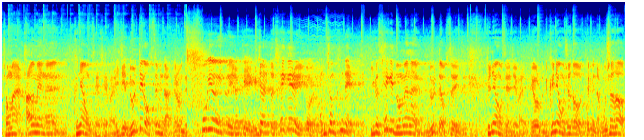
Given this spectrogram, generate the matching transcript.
정말 다음에는 그냥 오세요 제발. 이제 놀 데가 없습니다 여러분들. 호기 형이 또 이렇게 의자를 또세 개를 이거 엄청 큰데 이거 세 개 놓으면은 놀 데 없어요 이제 그냥 오세요 제발. 여러분들 그냥 오셔도 됩니다. 오셔서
